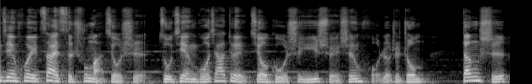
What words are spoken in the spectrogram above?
监会再次出马救市，组建国家队，救股市于水深火热之中。当时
